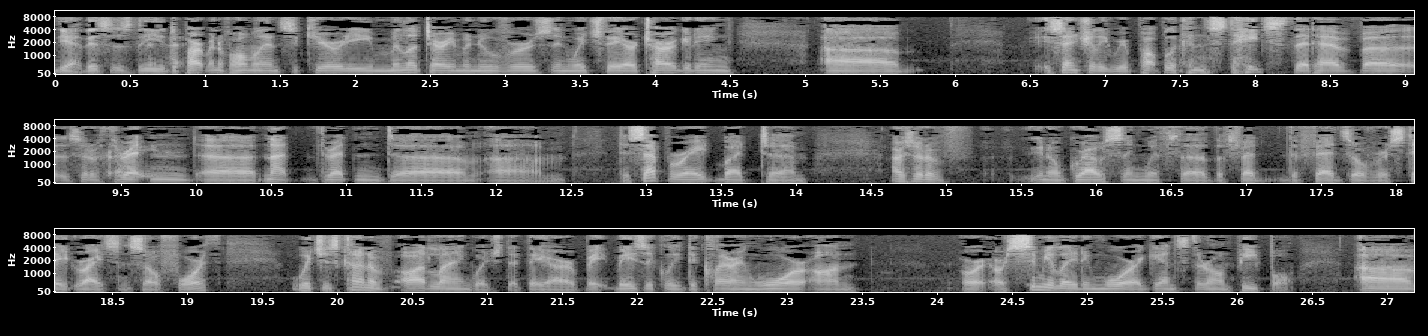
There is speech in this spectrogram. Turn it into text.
Yeah, this is the Department of Homeland Security military maneuvers in which they are targeting. Uh, essentially Republican states that have uh, sort of threatened, uh, not threatened uh, um, to separate, but um, are sort of, you know, grousing with uh, the Fed, the feds over state rights and so forth, which is kind of odd language that they are ba- basically declaring war on, or, or simulating war against their own people. Uh,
